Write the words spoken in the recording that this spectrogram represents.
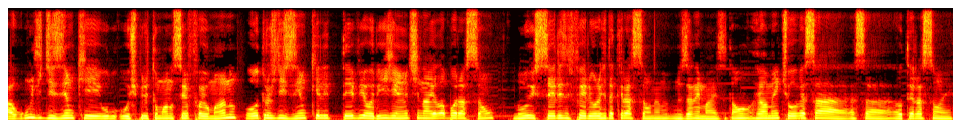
Alguns diziam que o, o, espírito humano sempre foi humano, outros diziam que ele teve origem antes na elaboração nos seres inferiores da criação, né, nos animais. Então, realmente houve essa, essa alteração aí.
